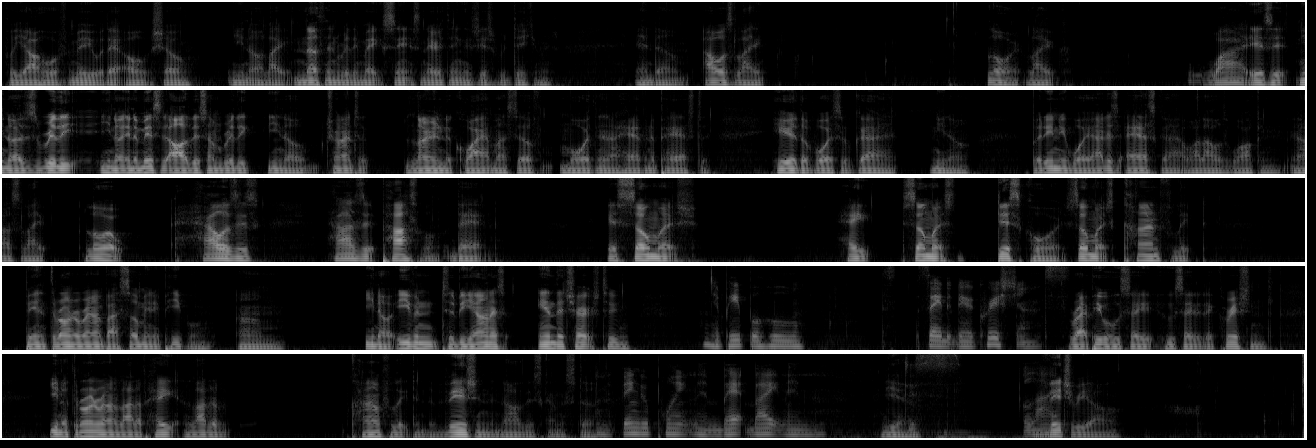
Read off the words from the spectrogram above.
for y'all who are familiar with that old show. You know, like nothing really makes sense and everything is just ridiculous. And um, I was like, Lord, like, why is it, you know, it's really, you know, in the midst of all this, I'm really, you know, trying to learn to quiet myself more than I have in the past to hear the voice of God, you know. But anyway, I just asked God while I was walking, and I was like, Lord, how is this, how is it possible that it's so much hate, so much discord, so much conflict being thrown around by so many people. Um, you know, even to be honest, in the church too. The people who say that they're Christians. Right, people who say who say that they're Christians, you know, throwing around a lot of hate, a lot of conflict and division and all this kind of stuff. And finger pointing and backbiting and Yeah. just lying. vitriol.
